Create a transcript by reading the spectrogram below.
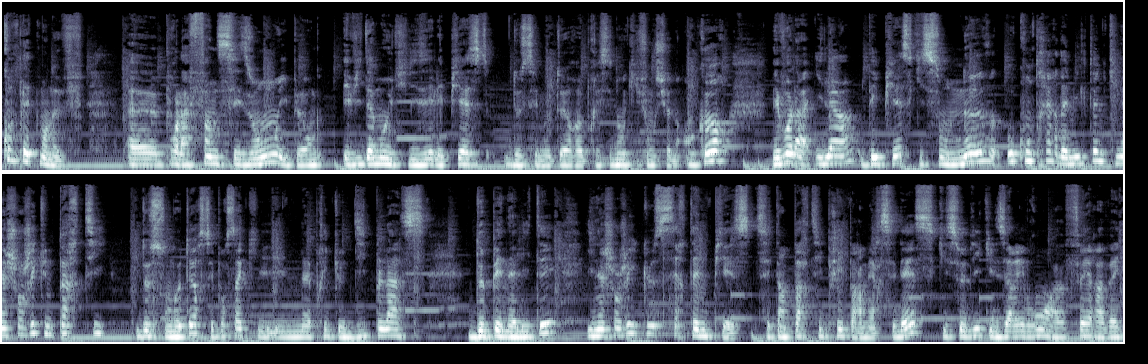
complètement neuf. Euh, pour la fin de saison, il peut évidemment utiliser les pièces de ses moteurs précédents qui fonctionnent encore, mais voilà, il a des pièces qui sont neuves, au contraire d'Hamilton qui n'a changé qu'une partie de son moteur, c'est pour ça qu'il n'a pris que 10 places de pénalité, il n'a changé que certaines pièces. C'est un parti pris par Mercedes qui se dit qu'ils arriveront à faire avec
